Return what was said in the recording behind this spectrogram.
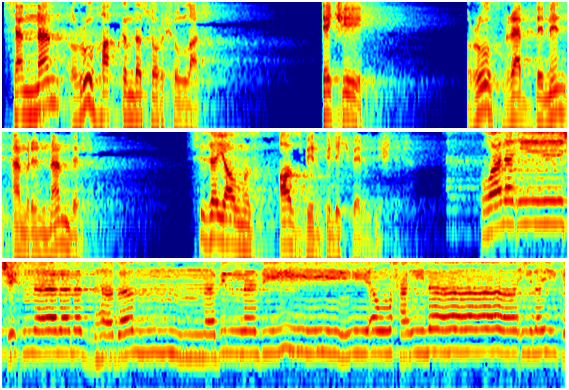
Səndən ruh haqqında soruşurlar. De ki, ruh Rəbbimin əmrindəndir. Sizə yalnız az bir bilik verilmişdir. وَلَئِن شِئْنَا لَنَذْهَبَنَّ بِالَّذِي أَوْحَيْنَا إِلَيْكَ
